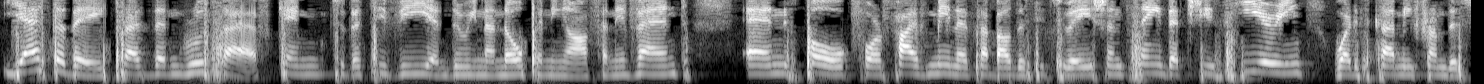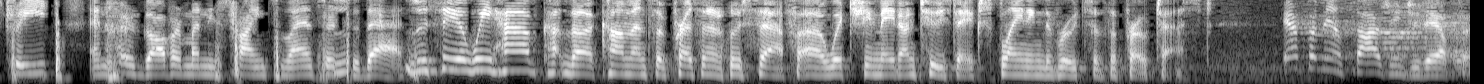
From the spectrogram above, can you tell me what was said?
Yesterday, President Rousseff came to the TV and during an opening of an event and spoke for five minutes about the situation, saying that she's hearing what is coming from the street and her government is trying to answer to that. Lucia, we have co the comments of President Rousseff, uh, which she made on Tuesday, explaining the roots of the protest. Essa mensagem direta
